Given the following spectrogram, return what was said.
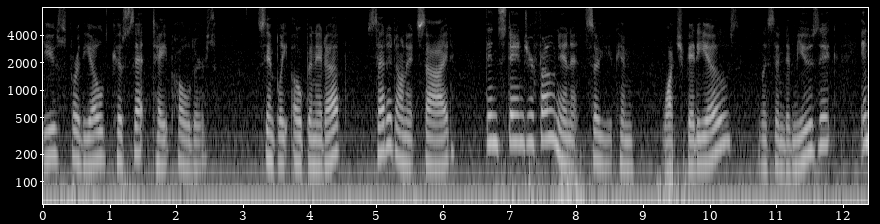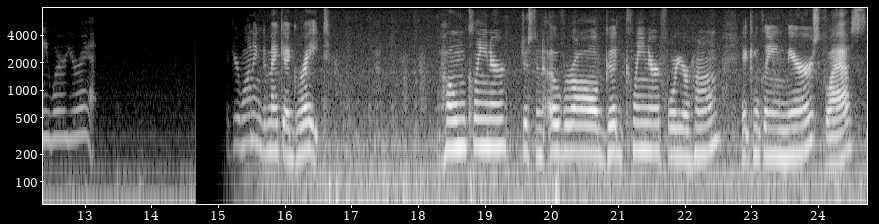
use for the old cassette tape holders. Simply open it up, set it on its side, then stand your phone in it so you can watch videos, listen to music, anywhere you're at. If you're wanting to make a great home cleaner, just an overall good cleaner for your home, it can clean mirrors, glass,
